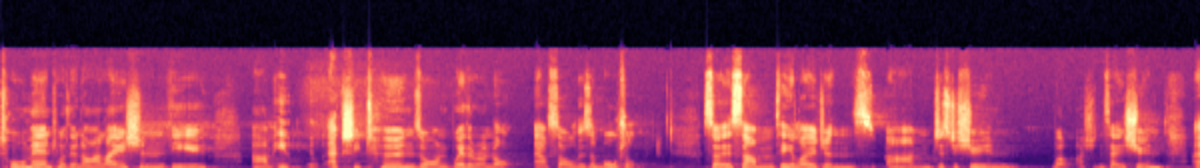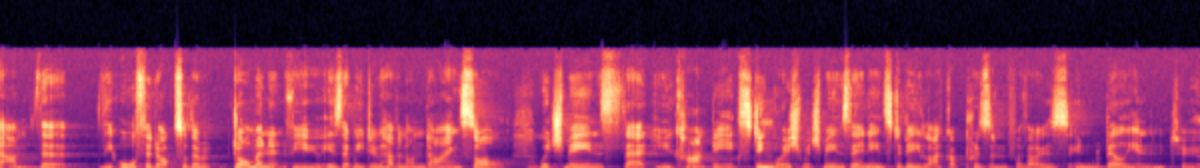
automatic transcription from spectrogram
torment or the annihilation view, um, it, it actually turns on whether or not our soul is immortal. So, some theologians um, just assume, well, I shouldn't say assume, um, the the orthodox or the dominant view is that we do have an undying soul, mm. which means that you can't be extinguished, which means there needs to be like a prison for those in rebellion to yeah.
